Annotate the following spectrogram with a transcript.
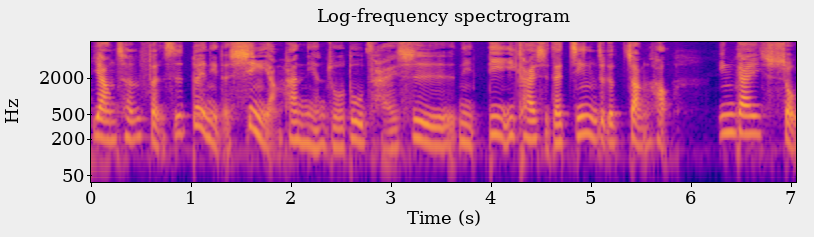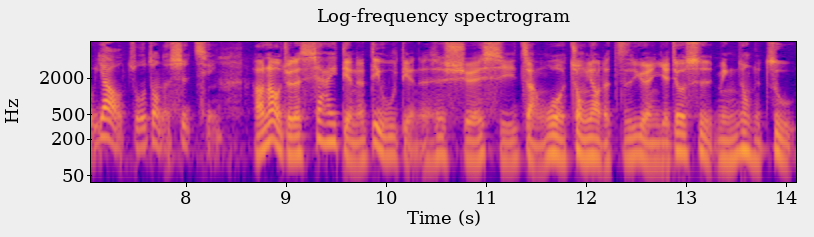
养成粉丝对你的信仰和粘着度，才是你第一开始在经营这个账号。应该首要着重的事情。好，那我觉得下一点呢，第五点呢是学习掌握重要的资源，也就是民众的注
